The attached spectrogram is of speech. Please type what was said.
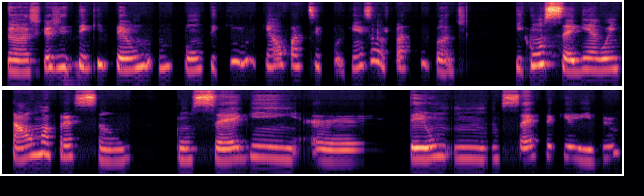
Então, acho que a gente tem que ter um, um ponto de quem, quem é o participante, quem são os participantes que conseguem aguentar uma pressão, conseguem é, ter um, um, um, certo equilíbrio.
